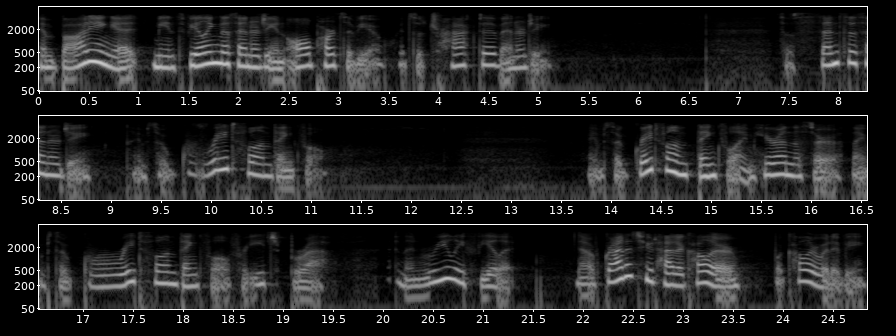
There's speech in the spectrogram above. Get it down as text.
Embodying it means feeling this energy in all parts of you. It's attractive energy. So sense this energy. I'm so grateful and thankful. I am so grateful and thankful I'm here on this earth. I am so grateful and thankful for each breath. And then really feel it. Now, if gratitude had a color, what color would it be?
